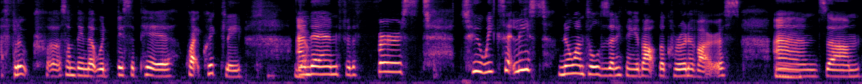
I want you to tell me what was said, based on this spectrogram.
a fluke, uh, something that would disappear quite quickly. And then for the first two weeks at least, no one told us anything about the coronavirus. And um,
